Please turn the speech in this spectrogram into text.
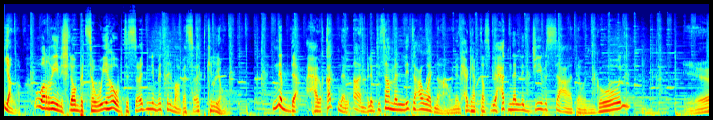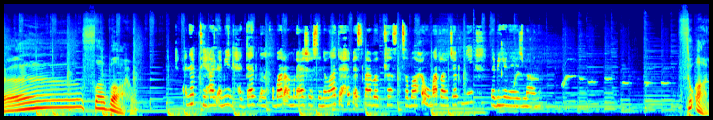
يلا وريني شلون بتسويها وبتسعدني مثل ما بسعد كل يوم. نبدأ حلقتنا الآن بالابتسامة اللي تعودناها ونلحقها بتصبيحتنا اللي تجيب السعادة ونقول يا صباحو أنا ابتهال أمين الحداد من الخبار عمري عشر سنوات أحب أسمع بودكاست صباحو ومرة عجبني نبينا يجمعنا. سؤال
